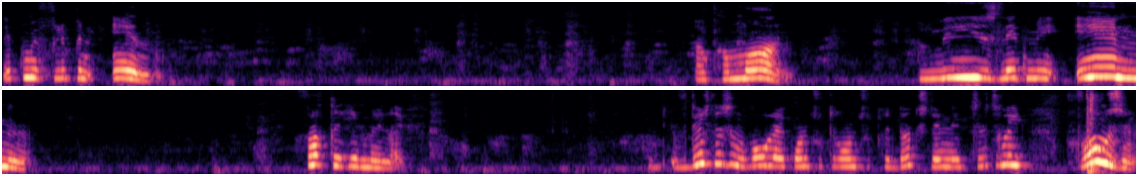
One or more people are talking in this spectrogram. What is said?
let me flip it in. Oh come on. Please let me in. Fuck I hate my life if this doesn't go like 1, 2, 3, 1, 2, 3 dots, then it's literally frozen.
